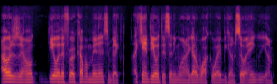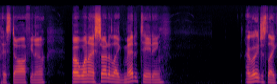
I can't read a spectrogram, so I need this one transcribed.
I would just, you know, deal with it for a couple minutes and be like, I can't deal with this anymore and I gotta walk away because I'm so angry and I'm pissed off, you know. But when I started like meditating, I really just like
